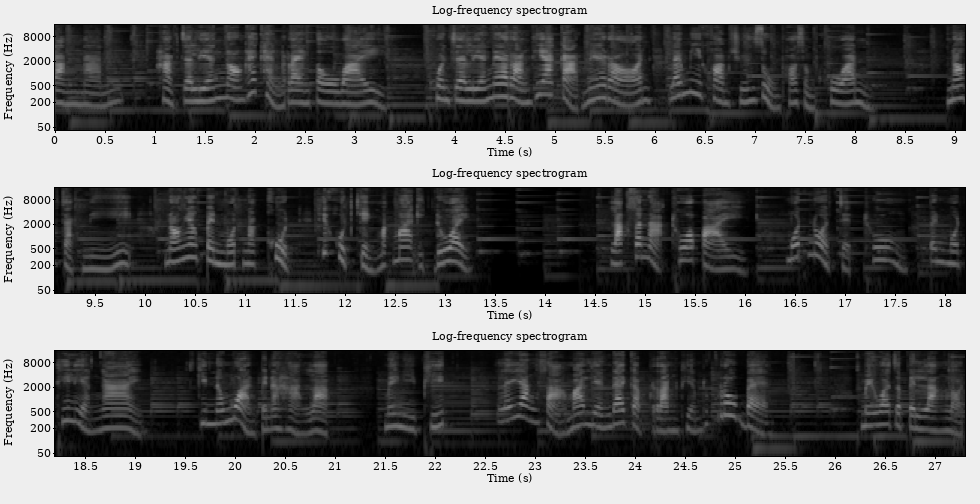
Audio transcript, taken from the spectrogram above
ดังนั้น หากจะเลี้ยงน้องให้แข็งแรงโตไวควรจะเลี้ยงในรังที่อากาศไม่ร้อน และมีความชื้นสูงพอสมควร นอกจากนี้ น้องยังเป็นมดนักขุดที่ขุดเก่งมากๆอีกด้วย ลักษณะทั่วไป มดหนวดเจ็ดทุ่ง เป็นมดที่เลี้ยงง่าย กินน้ำหวานเป็นอาหารหลัก ไม่มีพิษ และยังสามารถเลี้ยงได้กับรังเทียมทุกรูปแบบ ไม่ว่าจะเป็นรังหลอด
